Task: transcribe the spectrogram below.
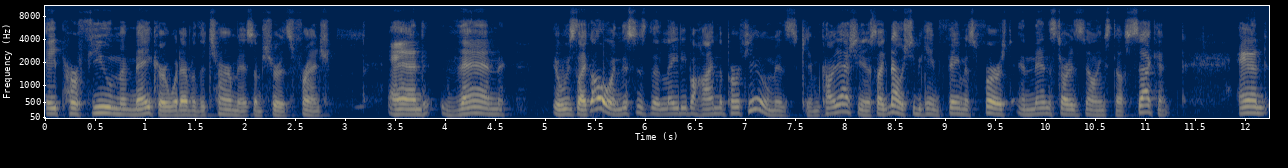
a perfume maker whatever the term is i'm sure it's french and then it was like, oh, and this is the lady behind the perfume is Kim Kardashian. It's like, no, she became famous first and then started selling stuff second. And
